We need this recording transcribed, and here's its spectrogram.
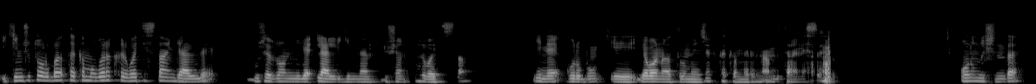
İkinci torba takım olarak Hırvatistan geldi. Bu sezon Milletler Ligi'nden düşen Hırvatistan. Yine grubun e, yabana atılmayacak takımlarından bir tanesi. Onun dışında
